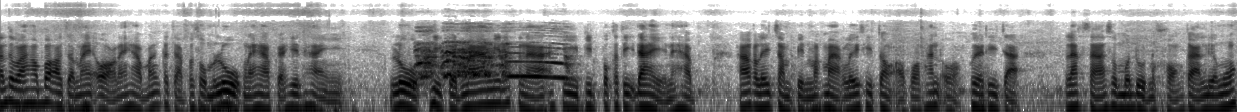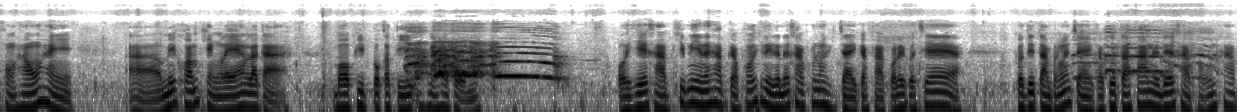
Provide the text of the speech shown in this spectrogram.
คันแต่ว่าเขาบอกเอาจำหน่ายออกนะครับ มันก็จะผสมลูกนะครับกับเฮ็ดให้ลูกที่เกิดมามีลักษณะที่ผิดปกติได้นะครับเขาก็เลยจำเป็นมาก ๆ เลยที่ต้องเอาพอพันธุ์ออกเพื่อที่จะรักษาสมดุลของการเลี้ยงวัวของเฮาให้อ่ามีความแข็งแรงแล้วก็บอผิดปกตินะครับผมโอเคครับ คลิปนี้นะครับ กับพ่อคลินิกกันนะครับคุณลองติดใจกับฝากกดไลค์กดแชร์กดติดตามเป็นกำลังใจกับทุตาฟ้าร์มเลยเด้อครับขอบคุณครับ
